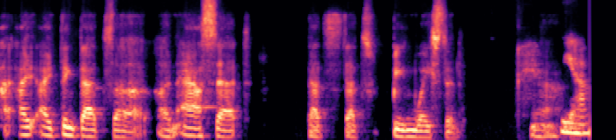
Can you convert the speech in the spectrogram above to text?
I, I think that's uh, an asset that's that's being wasted. Yeah. Yeah.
